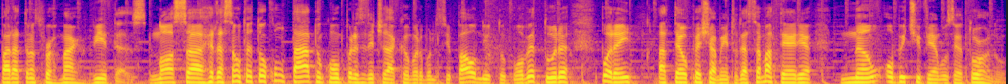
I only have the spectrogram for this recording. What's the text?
para transformar vidas. Nossa redação tentou contato com o presidente da Câmara Municipal, Nilton Boaventura, porém, até o fechamento dessa matéria, não obtivemos retorno.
